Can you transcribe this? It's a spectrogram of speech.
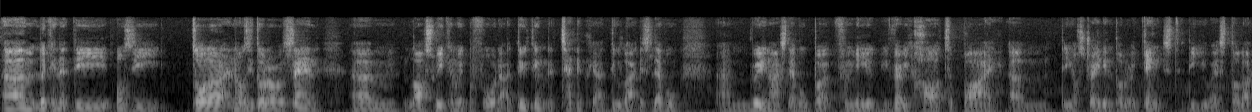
Um, looking at the Aussie dollar and Aussie dollar I was saying um, last week and week before that I do think that technically I do like this level um, really nice level but for me it would be very hard to buy um, the Australian dollar against the US dollar.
